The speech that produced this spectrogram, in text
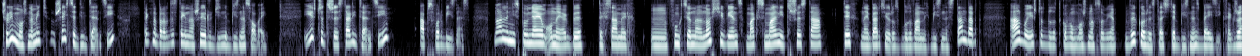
czyli można mieć 600 licencji tak naprawdę z tej naszej rodziny biznesowej. I jeszcze 300 licencji apps for business. No ale nie spełniają one jakby tych samych mm, funkcjonalności, więc maksymalnie 300 tych najbardziej rozbudowanych business standard, albo jeszcze dodatkowo można sobie wykorzystać te business basic. Także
